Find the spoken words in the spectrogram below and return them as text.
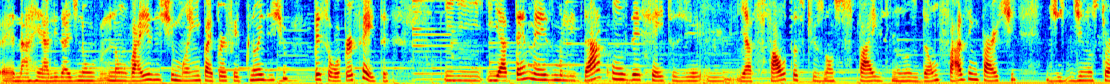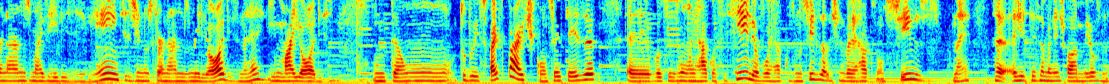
É, na realidade, não, não vai existir mãe e pai perfeito, porque não existe pessoa perfeita e, e até mesmo lidar com os defeitos e, e, as faltas que os nossos pais nos dão fazem parte de, de nos tornarmos mais resilientes, de nos tornarmos melhores, né? E maiores. Então, tudo isso faz parte. Com certeza, é, vocês vão errar com a Cecília, eu vou errar com os meus filhos, a Alexandre vai errar com os nossos filhos, né? É, a gente tem essa mania de falar meus, né?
